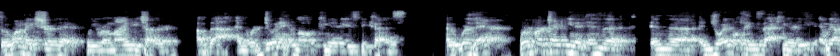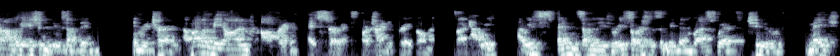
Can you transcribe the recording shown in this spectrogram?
So we want to make sure that we remind each other of that. And we're doing it in local communities because we're there. We're partaking in the, in the enjoyable things of that community and we have an obligation to do something in return above and beyond offering a service or trying to create moments. It's like, how do we, how do we spend some of these resources that we've been blessed with to make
